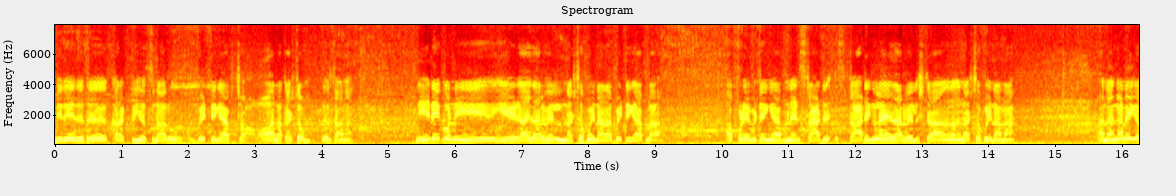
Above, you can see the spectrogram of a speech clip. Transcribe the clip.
మీరు ఏదైతే కరెక్ట్ చేస్తున్నారు బెట్టింగ్ యాప్ చాలా కష్టం తెలుసానా నేనే కొన్ని ఏడు ఐదారు వేలు నష్టపోయినా బెట్టింగ్ యాప్లో. అప్పుడే బెట్టింగ్ యాప్ నేను స్టార్ట్ స్టార్టింగ్లో ఐదారు వేలు స్టా నష్టపోయినానా అనగానే ఇక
